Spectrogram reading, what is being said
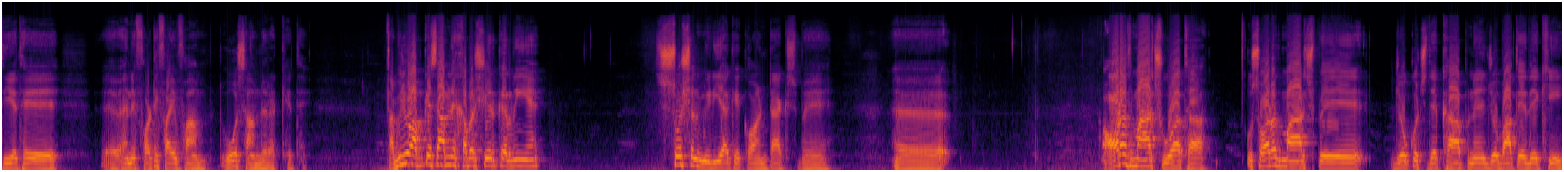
دیے تھے N A forty five form وہ سامنے رکھے تھے۔ ابھی جو آپ کے سامنے خبر شیئر کرنی ہے سوشل میڈیا کے کانٹیکس میں عورت مارچ ہوا تھا۔ اس عورت مارچ پہ جو کچھ دیکھا آپ نے، جو باتیں دیکھی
